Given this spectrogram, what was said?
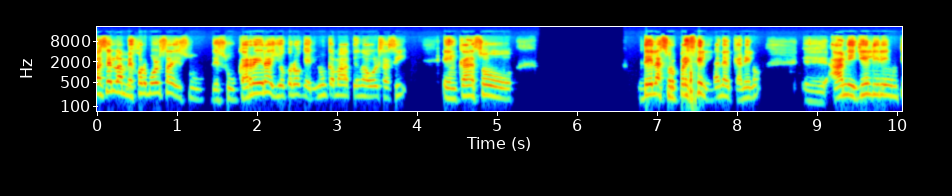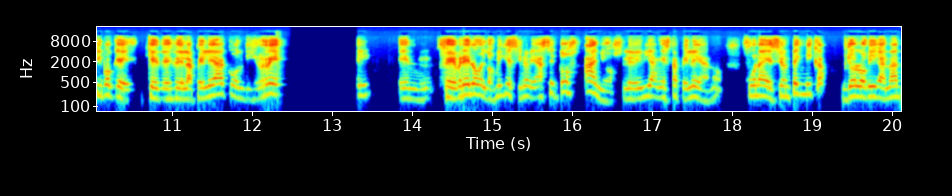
va a ser la mejor bolsa de su, de su carrera y yo creo que nunca más va a tener una bolsa así en caso de la sorpresa y le gane al Canelo. Eh, Amni Gildirin, un tipo que, que desde la pelea con Dirrell en febrero del 2019, hace dos años le debían esta pelea, ¿no? Fue una decisión técnica, yo lo vi ganar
